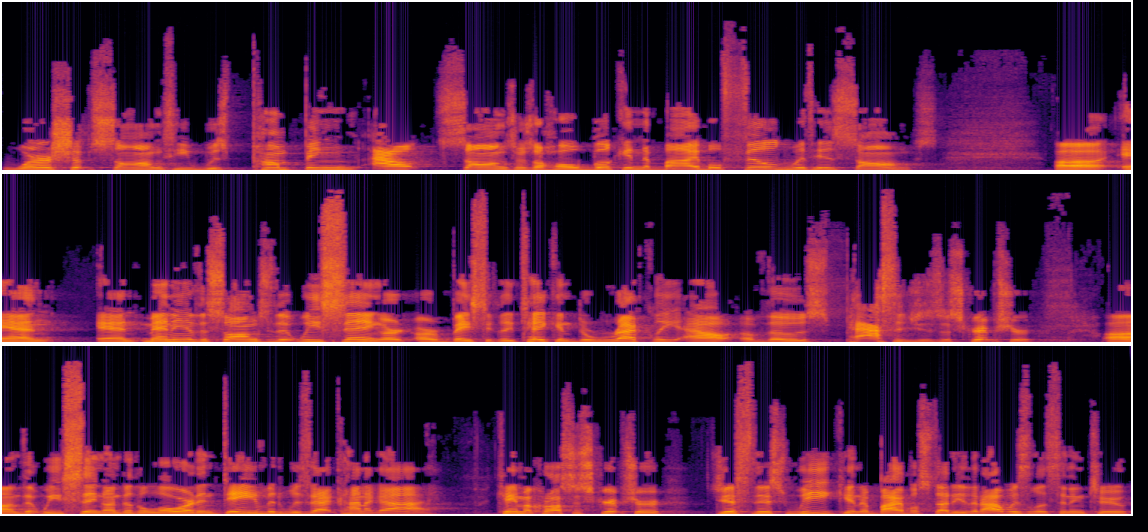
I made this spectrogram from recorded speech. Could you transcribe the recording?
worship songs. He was pumping out songs. There's a whole book in the Bible filled with his songs. Uh, and, and many of the songs that we sing are, are basically taken directly out of those passages of Scripture uh, that we sing unto the Lord. And David was that kind of guy. Came across a scripture just this week in a Bible study that I was listening to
